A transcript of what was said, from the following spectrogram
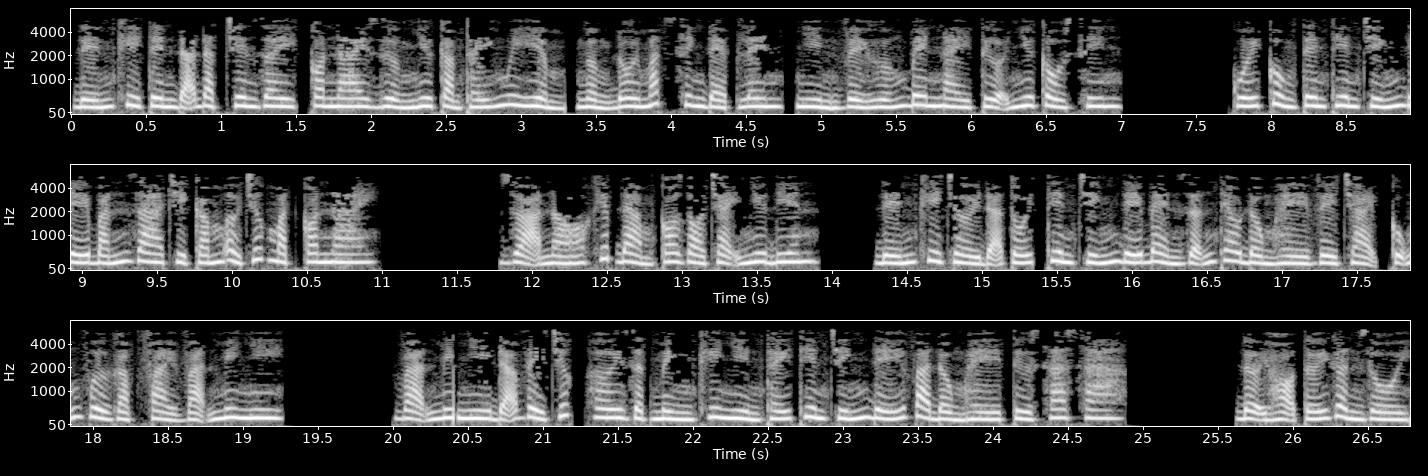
Đến khi tên đã đặt trên dây, con nai dường như cảm thấy nguy hiểm, ngẩng đôi mắt xinh đẹp lên, nhìn về hướng bên này tựa như cầu xin. Cuối cùng tên thiên chính đế bắn ra chỉ cắm ở trước mặt con nai. Dọa nó khiếp đảm co giò chạy như điên. Đến khi trời đã tối, thiên chính đế bèn dẫn theo đồng hề về trại, cũng vừa gặp phải vạn mi nhi. Vạn mi nhi đã về trước, hơi giật mình khi nhìn thấy thiên chính đế và đồng hề từ xa xa. Đợi họ tới gần rồi,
